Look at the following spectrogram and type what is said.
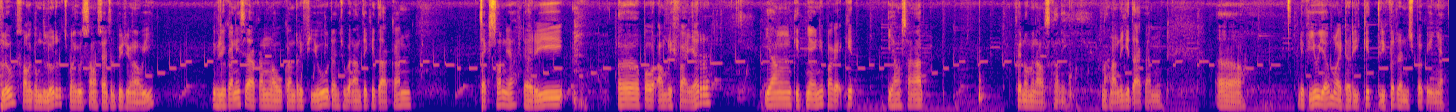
Halo, Assalamualaikum dulur, jumpa lagi bersama saya Celpe Ngawi Di video kali ini saya akan melakukan review dan juga nanti kita akan cek sound ya dari uh, power amplifier yang kitnya ini pakai kit yang sangat fenomenal sekali. Nah nanti kita akan uh, review ya mulai dari kit, driver dan sebagainya.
